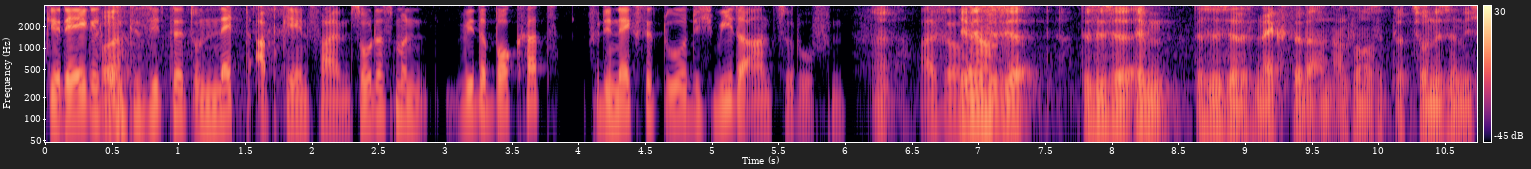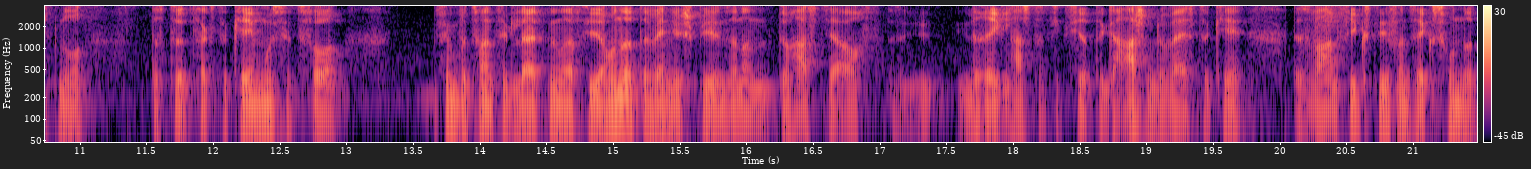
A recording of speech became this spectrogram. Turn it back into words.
geregelt Voll. und gesittet und nett abgehen, vor allem, so dass man wieder Bock hat, für die nächste Tour dich wieder anzurufen. Ja. Also, ja, das, ist ja, das ist ja eben, das ist ja das Nächste an, an so einer Situation, ist ja nicht nur, dass du jetzt sagst, okay, ich muss jetzt vor 25 Leuten in einer 400er Venue spielen, sondern du hast ja auch, also in der Regel hast du fixierte Gagen, du weißt, okay, das war ein Fixdeal von 600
